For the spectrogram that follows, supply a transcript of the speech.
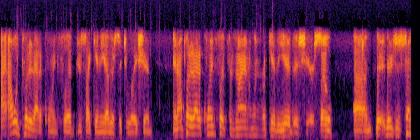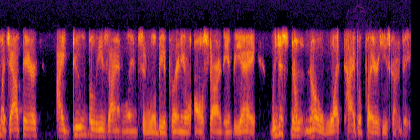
I, I would put it at a coin flip, just like any other situation. And I put it at a coin flip for Zion to win Rookie of the Year this year. So um, there, there's just so much out there. I do believe Zion Williamson will be a perennial All Star in the NBA we just don't know what type of player he's going to be.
